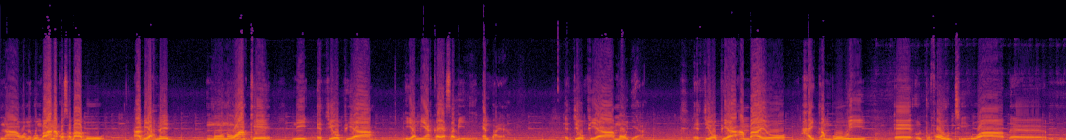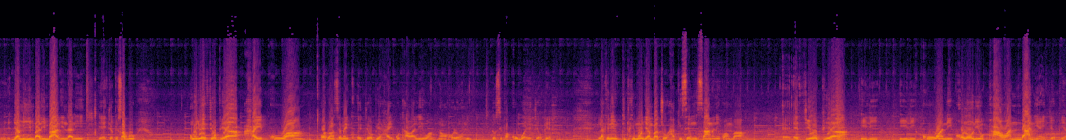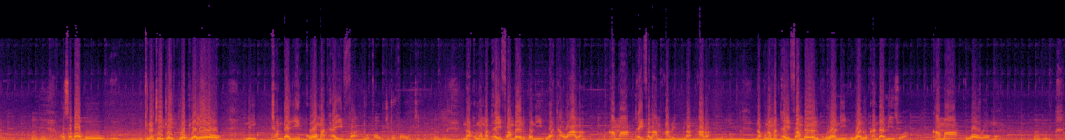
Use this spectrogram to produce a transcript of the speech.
Na wamegombana kwa sababu Abiy Ahmed muono wake ni Ethiopia ya miaka ya sabini, empire, Ethiopia moja, Ethiopia ambayo haitambui eh, tofauti wa eh, jamii mbalimbali ndani ya Ethiopia, sababu unajua Ethiopia haikuwa, watu wanasema Ethiopia haikutawaliwa na wakoloni, ndio sifa kubwa ya Ethiopia. Lakini kitu kimoja ambacho hakisemwi sana ni kwamba eh, Ethiopia ili ilikuwa ni colonial power ndani ya Ethiopia. Kwa sababu kinachoitwa Ethiopia leo ni mchanganyiko wa mataifa tofauti tofauti. Na kuna mataifa ambayo yalikuwa ni watawala kama taifa la Amhari, la Amhara. Na kuna mataifa ambayo yalikuwa ni waliokandamizwa kama Waoromo.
